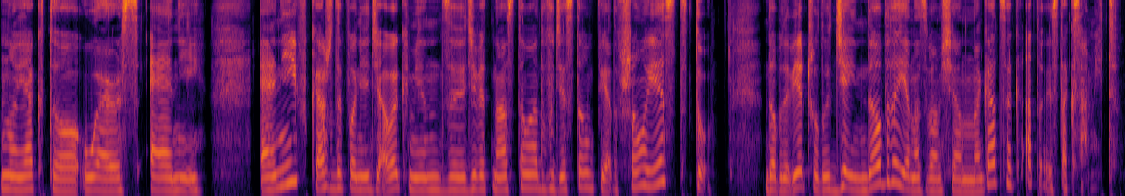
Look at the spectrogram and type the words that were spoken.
No jak to Where's Annie? Eni w każdy poniedziałek między 19 a 21 jest tu. Dobry wieczór, dzień dobry, ja nazywam się Anna Gacek, a to jest Aksamit.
